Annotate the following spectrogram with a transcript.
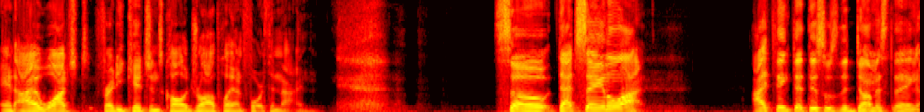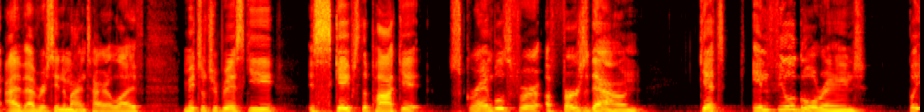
And I watched Freddie Kitchens call a draw play on fourth and nine. So that's saying a lot. I think that this was the dumbest thing I've ever seen in my entire life. Mitchell Trubisky escapes the pocket, scrambles for a first down, gets in field goal range, but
